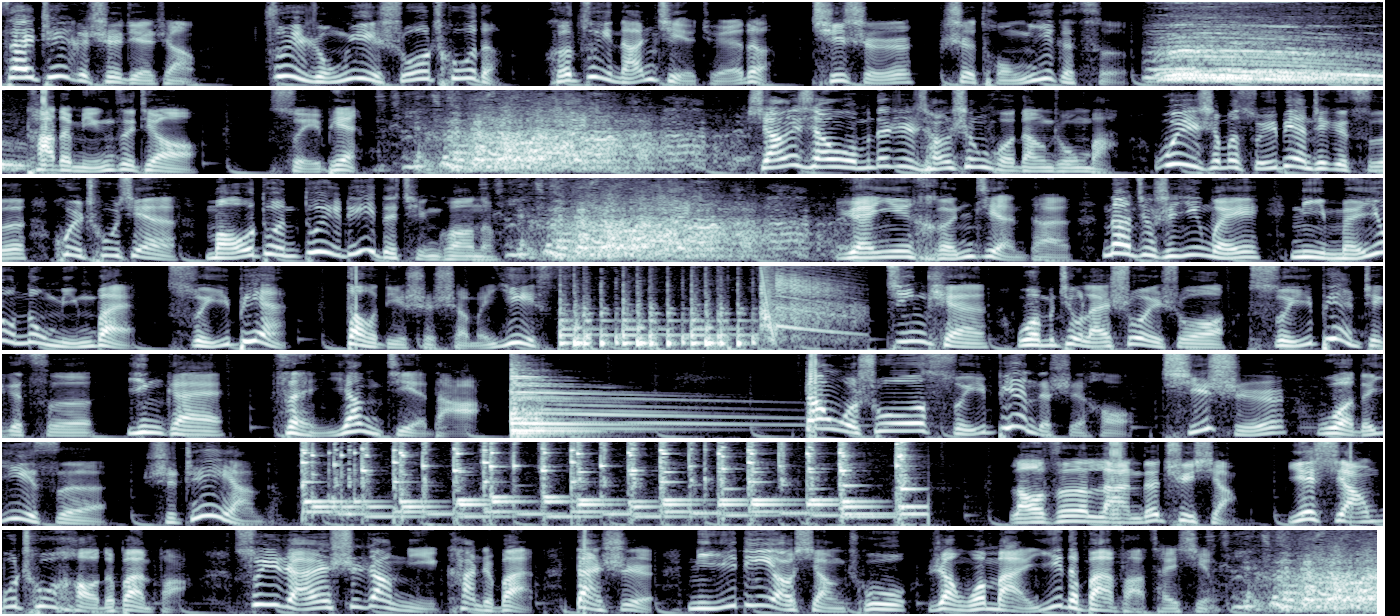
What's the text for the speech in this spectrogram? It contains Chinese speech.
在这个世界上，最容易说出的和最难解决的，其实是同一个词，它的名字叫随便。想一想我们的日常生活当中吧，为什么“随便”这个词会出现矛盾对立的情况呢？原因很简单，那就是因为你没有弄明白“随便”到底是什么意思。今天我们就来说一说“随便”这个词应该怎样解答。当我说“随便”的时候，其实我的意思是这样的：老子懒得去想，也想不出好的办法。虽然是让你看着办，但是你一定要想出让我满意的办法才行。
